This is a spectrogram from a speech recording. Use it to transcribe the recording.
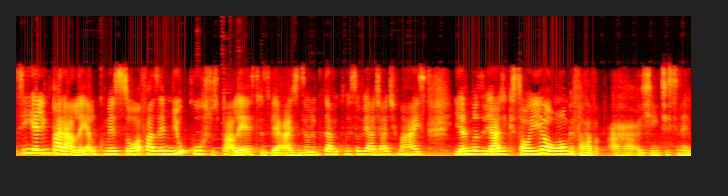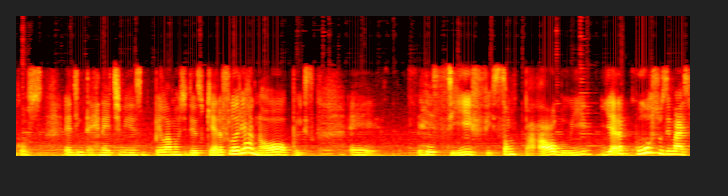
assim. E ele, em paralelo, começou a fazer mil cursos, palestras, viagens. Eu lembro que o Davi começou a viajar demais. E eram umas viagens que só ia homem. Eu falava, ah, gente, esse negócio é de internet mesmo, pelo amor de Deus. Porque era Florianópolis, é, Recife, São Paulo, e, e era cursos e mais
